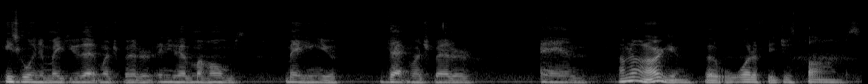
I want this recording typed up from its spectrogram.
he's going to make you that much better, and you have Mahomes making you that much better. And I'm not arguing, but what if he just bombs?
